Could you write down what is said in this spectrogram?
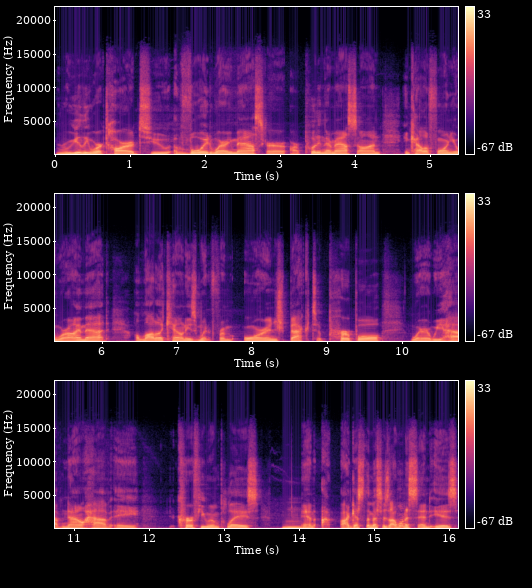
really worked hard to avoid wearing masks or are putting their masks on. In California, where I'm at, a lot of the counties went from orange back to purple, where we have now have a curfew in place. And I- I guess the message I want to send is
